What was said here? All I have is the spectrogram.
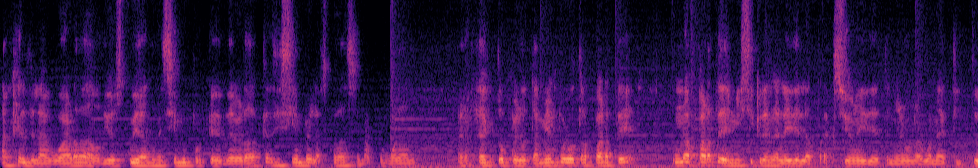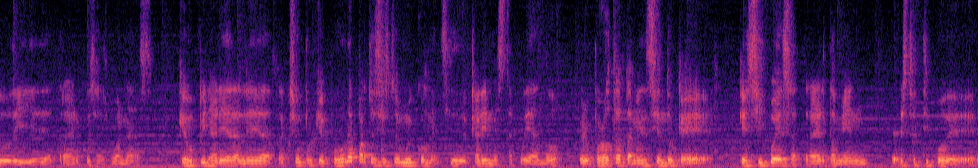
ángel de la guarda o Dios cuidándome siempre porque de verdad casi siempre las cosas se me acomodan perfecto, pero también por otra parte una parte de mí sí cree en la ley de la atracción y de tener una buena actitud y de atraer cosas buenas. ¿Qué opinaría de la ley de la atracción? Porque por una parte sí estoy muy convencido de que alguien me está cuidando, pero por otra también siento que, que sí puedes atraer también este tipo de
